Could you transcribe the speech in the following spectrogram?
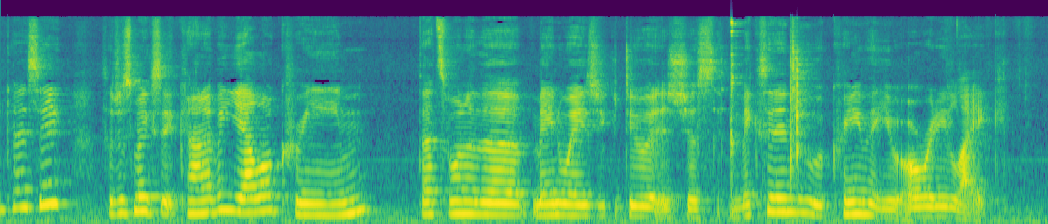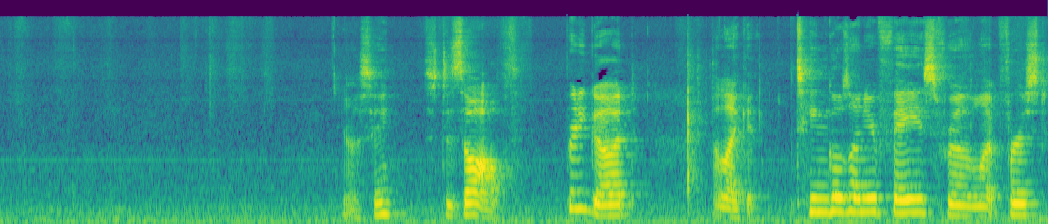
Okay, see? So just makes it kind of a yellow cream. That's one of the main ways you could do it is just mix it into a cream that you already like. Now see, it's dissolved. Pretty good. I like it tingles on your face for the first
